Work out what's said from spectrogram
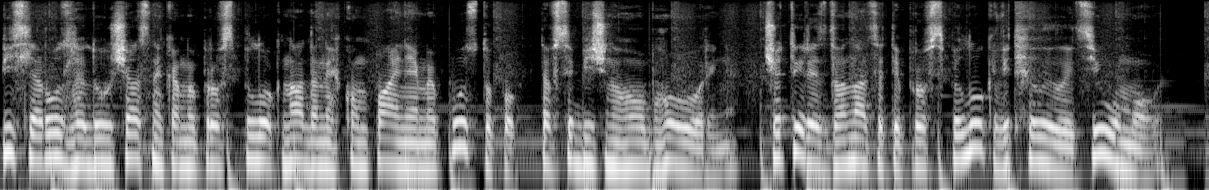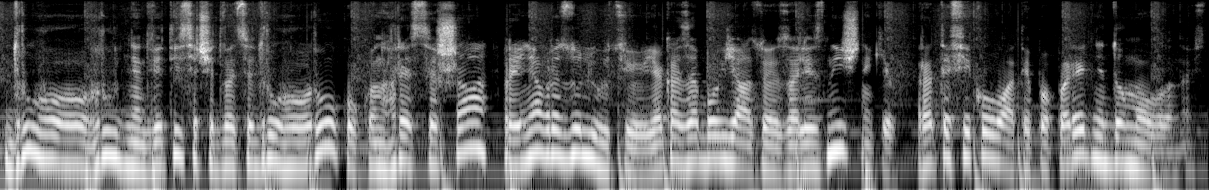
Після розгляду учасниками профспілок наданих компаніями поступок та всебічного обговорення, 4 з 12 профспілок відхилили ці умови. 2 грудня 2022 року Конгрес США прийняв резолюцію, яка зобов'язує залізничників ратифікувати попередні домовленості.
